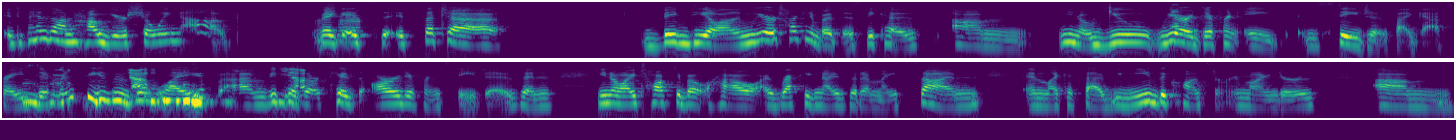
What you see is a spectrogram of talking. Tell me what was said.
it depends on how you're showing up. Like sure. it's it's such a big deal. And we were talking about this because um you know you we are different age stages i guess right mm-hmm. different seasons of life um, because our kids are different stages and you know i talked about how i recognize that in my son and like i said we need the constant reminders um,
